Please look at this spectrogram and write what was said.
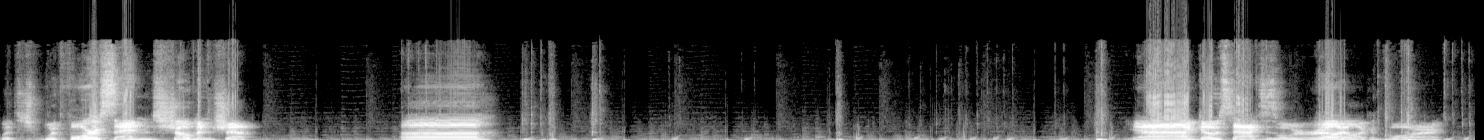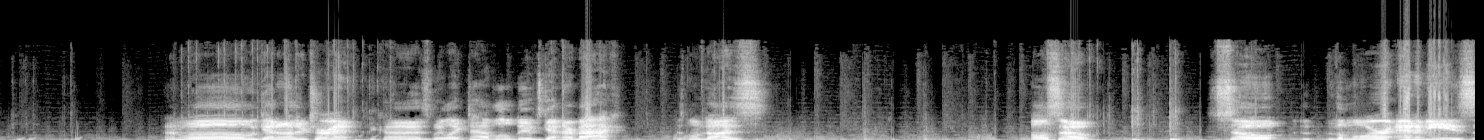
with with force and showmanship. Uh. Yeah, Ghost Axe is what we're really looking for. And we'll get another turret, because we like to have little dudes getting our back. This one does. Also, so the more enemies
